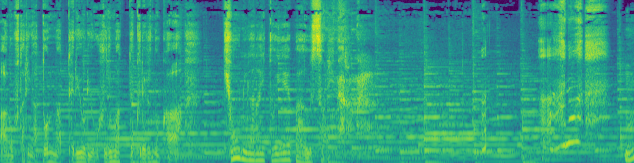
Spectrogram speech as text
あの二人がどんな手料理を振る舞ってくれるのか興味がないと言えば嘘になるなあの、ん？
